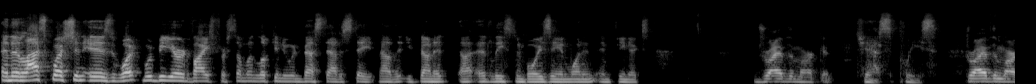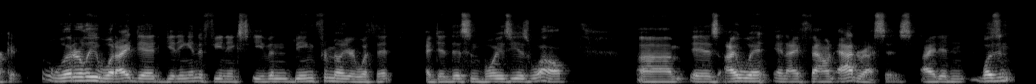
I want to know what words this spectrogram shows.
And then last question is, what would be your advice for someone looking to invest out of state now that you've done it uh, at least in Boise and one in, in Phoenix? Drive the market. Yes, please. Drive the market. Literally, what I did getting into Phoenix, even being familiar with it, I did this in Boise as well. Um, is I went and I found addresses. I didn't wasn't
